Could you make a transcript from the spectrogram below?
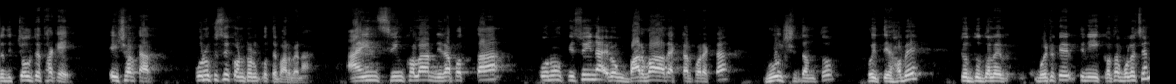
যদি চলতে থাকে, এই সরকার কোনো কিছুই কন্ট্রোল করতে পারবে না। আইন শৃঙ্খলা, নিরাপত্তা কোনো কিছুই না এবং বারবার একটার পর একটা ভুল সিদ্ধান্ত হইতে হবে। চোদ্দ দলের বৈঠকে তিনি কথা বলেছেন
